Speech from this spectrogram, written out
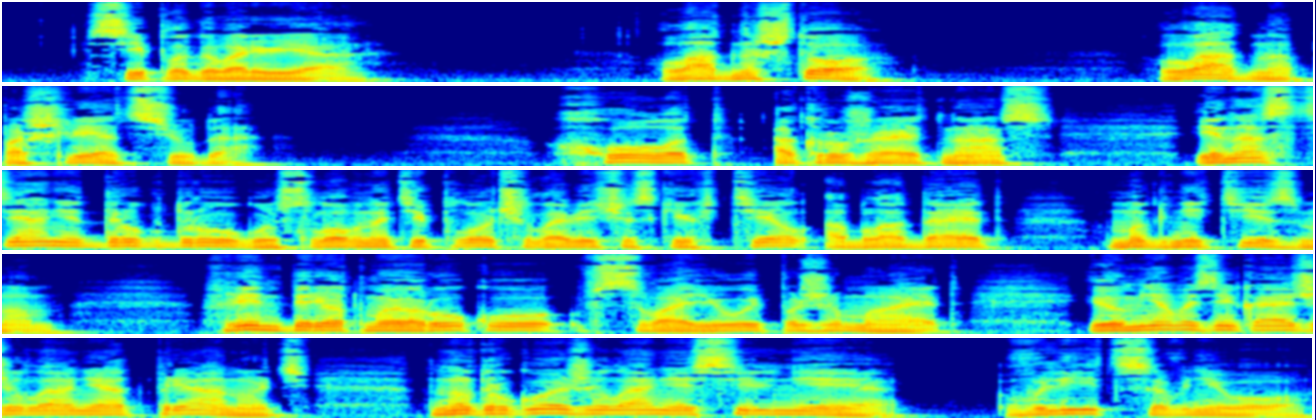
— сипло говорю я. «Ладно что?» Ладно, пошли отсюда. Холод окружает нас, и нас тянет друг к другу, словно тепло человеческих тел обладает магнетизмом. Флинн берет мою руку в свою и пожимает, и у меня возникает желание отпрянуть, но другое желание сильнее — влиться в него,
